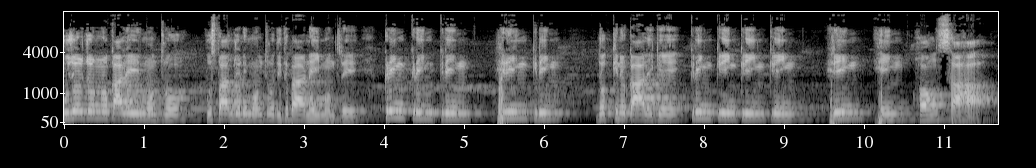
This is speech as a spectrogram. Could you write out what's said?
পুজোর জন্য কালীর মন্ত্র, পুষ্পাঞ্জলি মন্ত্র দিতে পারেন এই মন্ত্রে। ক্রিং ক্রিং ক্রিং, হ্রিং, ক্রিং, দক্ষিণ কালীকে ক্রিং ক্রিং ক্রিং ক্রিং, হ্রিং, হিং, হং, সাহা।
